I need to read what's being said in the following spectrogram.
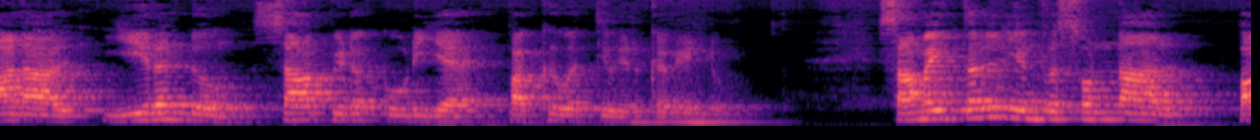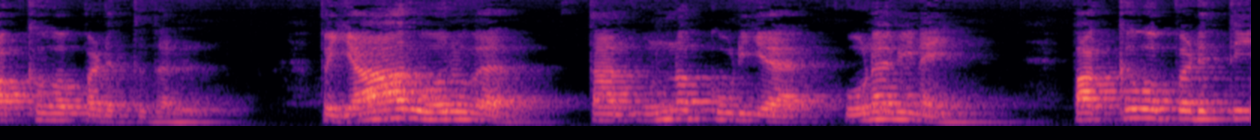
ஆனால் இரண்டும் சாப்பிடக்கூடிய பக்குவத்தில் இருக்க வேண்டும். சமைத்தல் என்று சொன்னால் பக்குவப்படுத்துதல். இப்போ யார் ஒருவர் தான் உண்ணக்கூடிய உணவினை பக்குவப்படுத்தி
